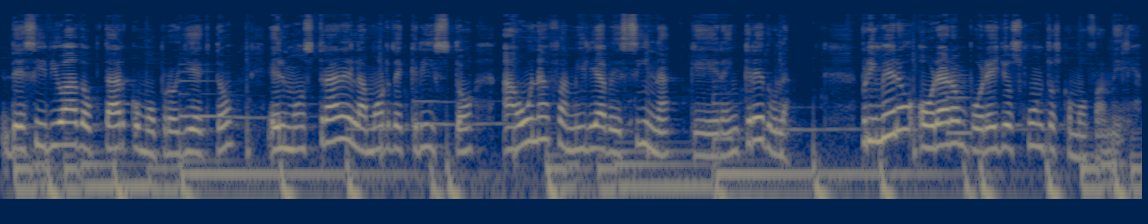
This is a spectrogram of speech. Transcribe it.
decidió adoptar como proyecto el mostrar el amor de Cristo a una familia vecina que era incrédula. Primero oraron por ellos juntos como familia.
